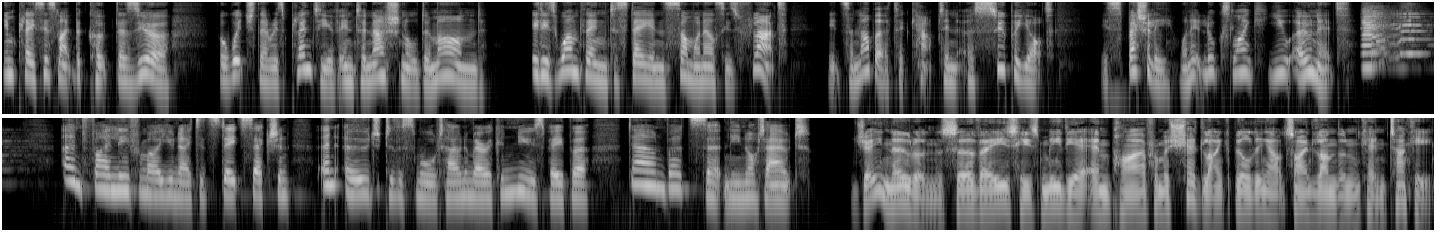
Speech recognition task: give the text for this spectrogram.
in places like the Côte d'Azur, for which there is plenty of international demand. It is one thing to stay in someone else's flat, it's another to captain a super yacht, especially when it looks like you own it. And finally, from our United States section, an ode to the small town American newspaper. Down, but certainly not out. Jay Nolan surveys his media empire from a shed like building outside London, Kentucky.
